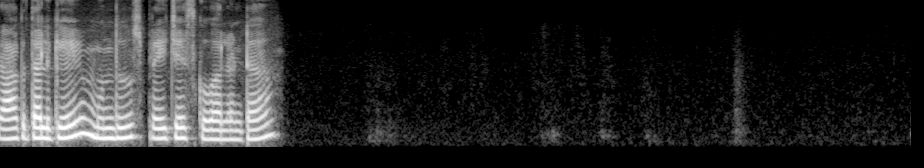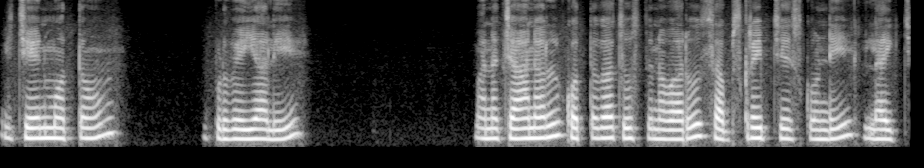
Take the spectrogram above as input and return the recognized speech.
రాకతలికే ముందు స్ప్రే చేసుకోవాలంట. ఈ చైన్ మొత్తం ఇప్పుడు వేయాలి. మన ఛానల్ కొత్తగా చూస్తున్న వారు సబ్స్క్రైబ్ చేసుకోండి లైక్ చే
